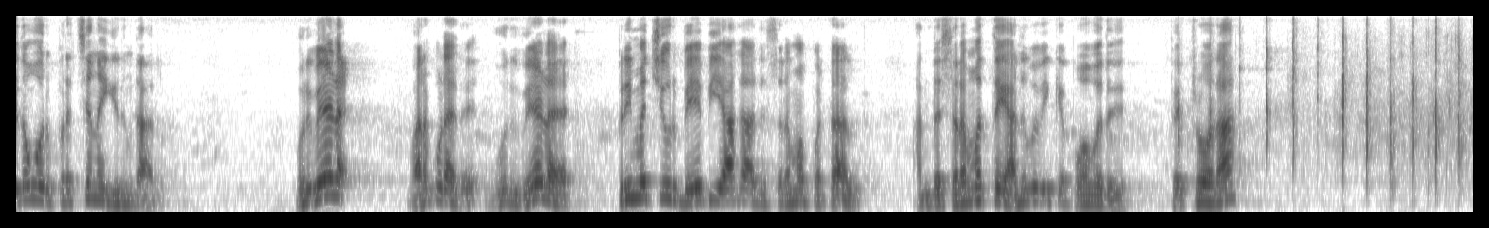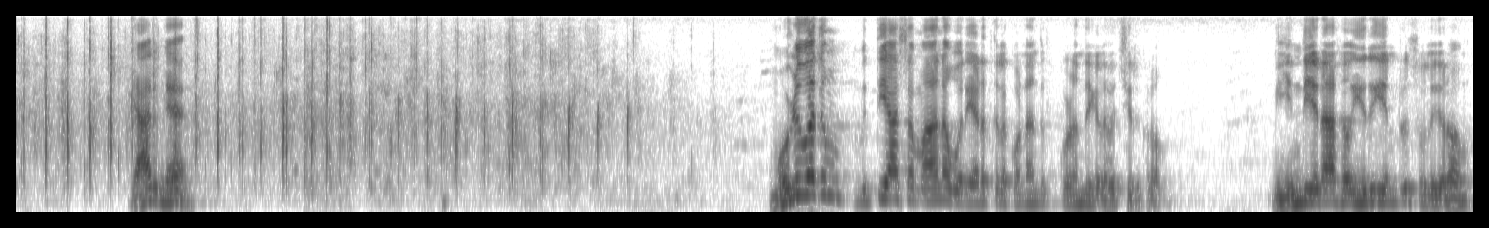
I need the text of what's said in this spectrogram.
ஏதோ ஒரு பிரச்சனை இருந்தால் ஒருவேளை வரக்கூடாது. ஒருவேளை ப்ரிமச்சூர் பேபியாக அது சிரமப்பட்டால் அந்த சிரமத்தை அனுபவிக்க போவது பெற்றோரா? யாருங்க? முழுவதும் வித்தியாசமான ஒரு இடத்துல கொண்டாந்து குழந்தைகளை வச்சிருக்கிறோம். நீ இந்தியனாக இரு என்று சொல்லுகிறோம்.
